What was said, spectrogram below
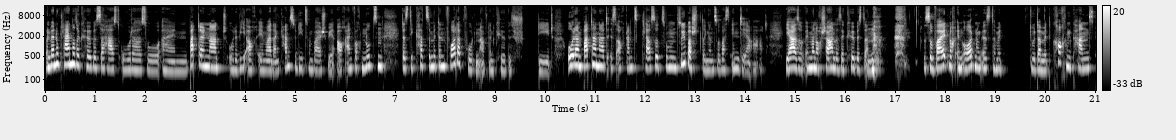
Und wenn du kleinere Kürbisse hast oder so ein Butternut oder wie auch immer, dann kannst du die zum Beispiel auch einfach nutzen, dass die Katze mit den Vorderpfoten auf den Kürbis steht. Oder ein Butternut ist auch ganz klasse zum Drüberspringen, sowas in der Art. Ja, also immer noch schauen, dass der Kürbis dann soweit noch in Ordnung ist, damit du damit kochen kannst.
